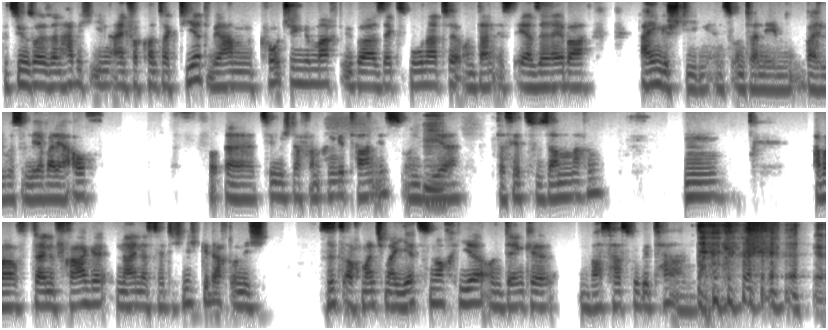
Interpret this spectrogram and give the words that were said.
beziehungsweise dann habe ich ihn einfach kontaktiert. Wir haben Coaching gemacht über sechs Monate und dann ist er selber eingestiegen ins Unternehmen bei Louis Lear, weil er auch äh, ziemlich davon angetan ist und mhm. wir das jetzt zusammen machen. Mhm. Aber auf deine Frage, nein, das hätte ich nicht gedacht. Und ich sitze auch manchmal jetzt noch hier und denke, was hast du getan? ja,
